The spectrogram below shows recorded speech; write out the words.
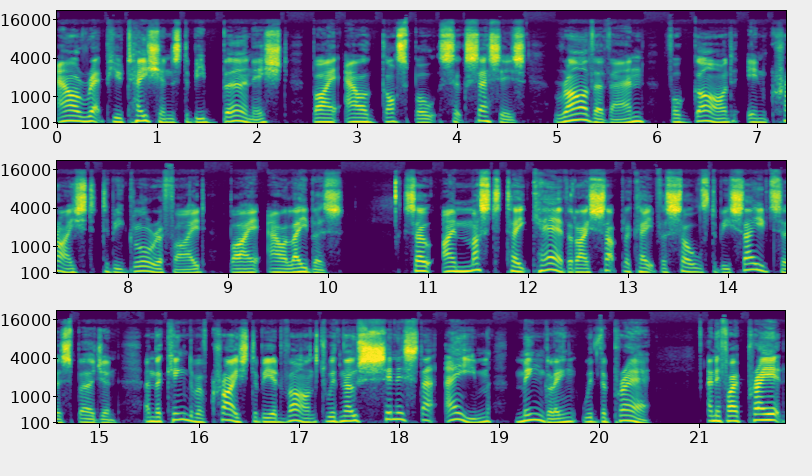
our reputations to be burnished by our gospel successes rather than for God in Christ to be glorified by our labours. So I must take care that I supplicate for souls to be saved, says Spurgeon, and the kingdom of Christ to be advanced with no sinister aim mingling with the prayer. And if I pray it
